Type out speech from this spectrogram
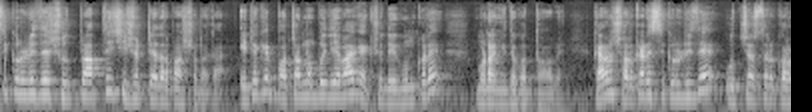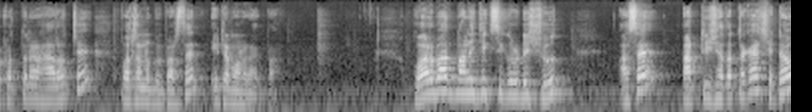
সিকিউরিটিদের সুদ প্রাপ্তি ছেষট্টি হাজার পাঁচশো টাকা। এটাকে পঁচানব্বই দিয়ে ভাগ, একশো দিয়ে গুণ করে মোটাঙ্কিত করতে হবে। কারণ সরকারি সিকিউরিটিতে উচ্চস্তরের করকর্তনের হার হচ্ছে পঁচানব্বই পার্সেন্ট, এটা মনে রাখবা। করবাদ বাণিজ্যিক সিকিউরিটির সুদ আছে আটত্রিশ হাজার টাকা সেটাও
